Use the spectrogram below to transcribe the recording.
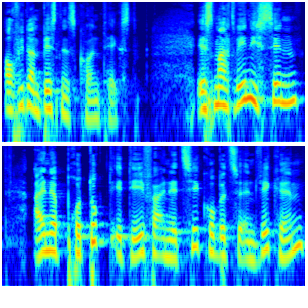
Auch wieder im Business-Kontext. Es macht wenig Sinn, eine Produktidee für eine Zielgruppe zu entwickeln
